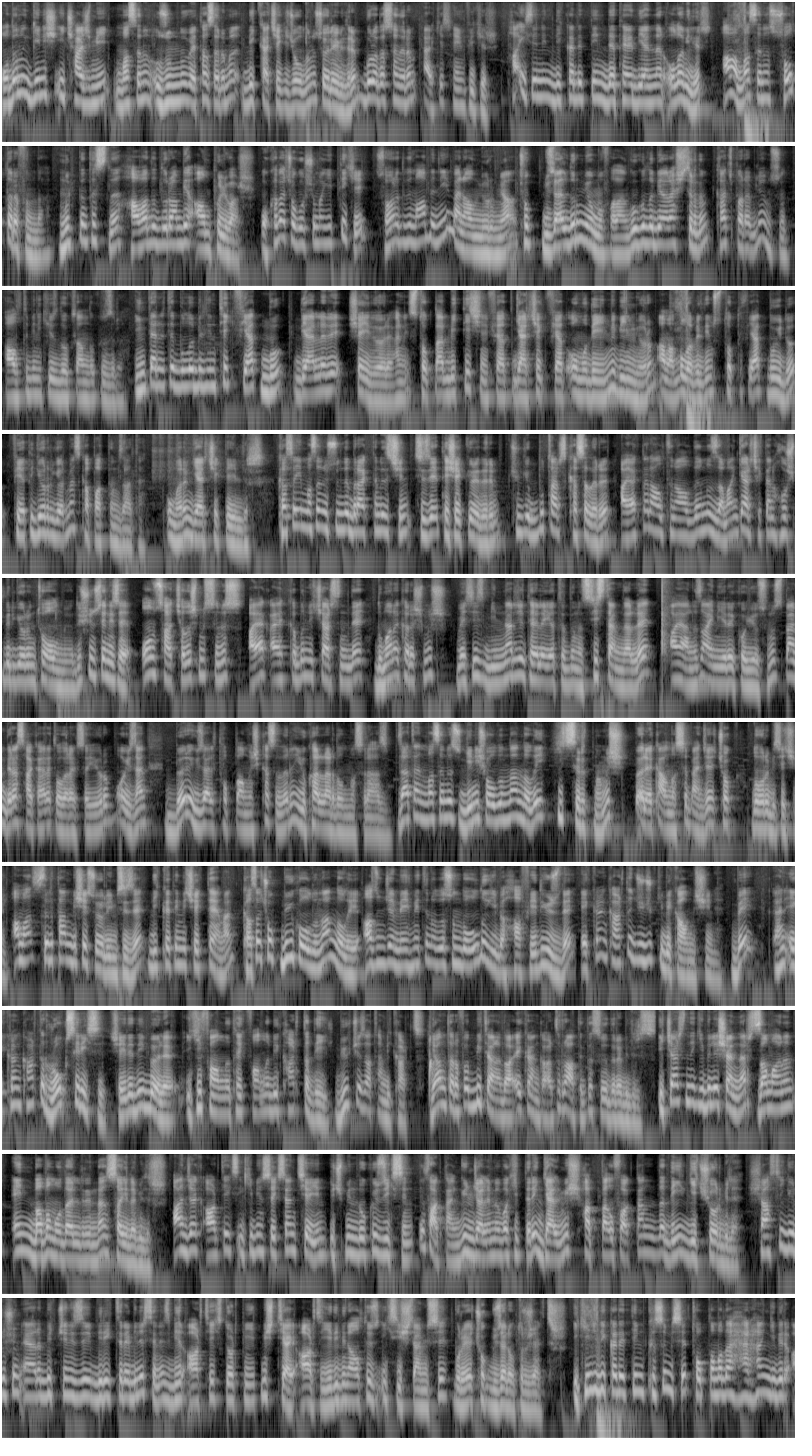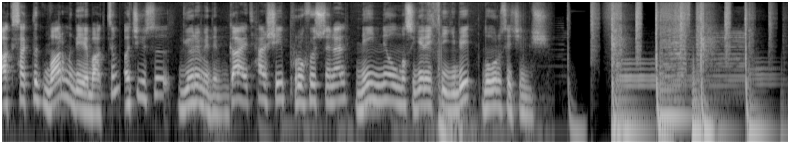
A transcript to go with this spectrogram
Odanın geniş iç hacmi, masanın uzunluğu ve tasarımı dikkat çekici olduğunu söyleyebilirim. Burada sanırım herkes hemfikir. Hay senin dikkat ettiğin detaya diyenler olabilir ama masanın sol tarafında mıknatıslı havada duran bir ampul var. O kadar çok hoşuma gitti ki sonra dedim abi niye ben almıyorum ya? Çok güzel durmuyor mu falan. Google'da bir araştırdım. Kaç para biliyor musun? 6299 lira. İnternette bulabildiğin tek fiyat bu. Diğerleri şeydi öyle hani stoklar bittiği için fiyat gerçek fiyat o mu değil mi bilmiyorum ama bulabildiğim stoklu fiyat buydu. Fiyatı görür görmez kapattım zaten. Umarım gerçek değildir. Kasayı masanın üstünde bıraktığınız için size teşekkür ederim. Çünkü bu tarz kasaları ayaklar altına aldığımız zaman gerçekten hoş bir görüntü olmuyor. Düşünsenize 10 saat çalışmışsınız, ayak ayakkabının içerisinde dumana karışmış ve siz binlerce TL yatırdığınız sistemlerle ayağınızı aynı yere koyuyorsunuz. Ben biraz hakaret olarak sayıyorum. O yüzden böyle güzel toplanmış kasaların yukarılarda olması lazım. Zaten masanız geniş olduğundan dolayı hiç sırıtmamış. Böyle kalması bence çok doğru bir seçim. Ama sırıtan bir şey söyleyeyim size. Dikkatimi çekti hemen. Kasa çok büyük olduğundan dolayı az önce Mehmet'in odasında olduğu gibi HAF 700'de ekran kartı cücük gibi kalmış yine. Ve yani ekran kartı ROG serisi. Şeyde değil böyle iki fanlı tek fanlı bir kart da değil. Büyükçe zaten bir kart. Yan tarafa bir tane daha ekran kartı rahatlıkla sığdırabiliriz. İçerisindeki bileşenler zamanın en baba modellerinden sayılabilir. Ancak RTX 2080 Ti'nin 3900X'in ufaktan güncelleme vakitleri gelmiş hatta ufaktan da değil geçiyor bile. Şahsi görüşüm eğer bütçenizi biriktirebilirseniz bir RTX 4070 Ti artı 7600X işlemcisi buraya çok güzel oturacaktır. İkinci dikkat ettiğim kısım ise toplamada herhangi bir bir aksaklık var mı diye baktım. Açıkçası göremedim. Gayet her şey profesyonel, neyin ne olması gerektiği gibi doğru seçilmiş.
